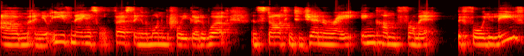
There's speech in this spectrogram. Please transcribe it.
um, and your evenings or first thing in the morning before you go to work and starting to generate income from it before you leave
